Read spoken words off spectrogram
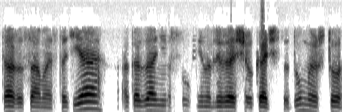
та же самая статья оказание услуг ненадлежащего качества. Думаю, что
